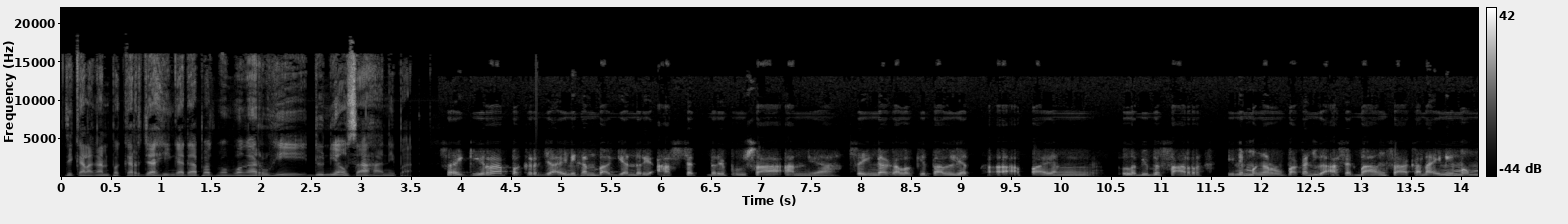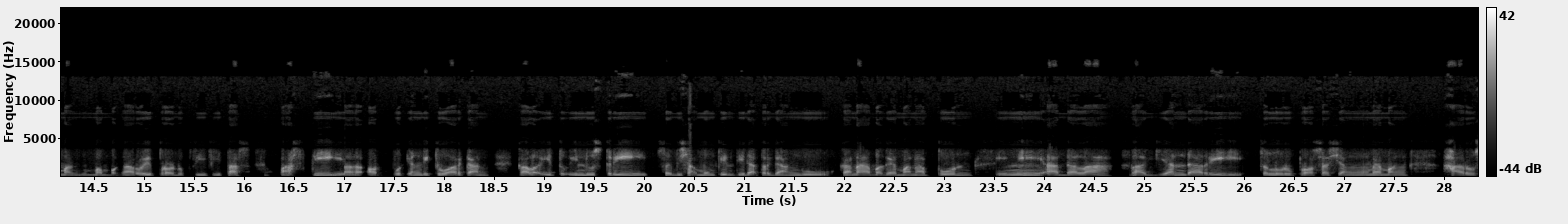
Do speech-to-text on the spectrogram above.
di kalangan pekerja hingga dapat mempengaruhi dunia usaha nih Pak? Saya kira pekerja ini kan bagian dari aset dari perusahaan ya. Sehingga kalau kita lihat eh, apa yang lebih besar ini merupakan juga aset bangsa karena ini mempengaruhi produktivitas pasti uh, output yang dikeluarkan. Kalau itu industri sebisa mungkin tidak terganggu karena bagaimanapun ini adalah bagian dari seluruh proses yang memang harus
